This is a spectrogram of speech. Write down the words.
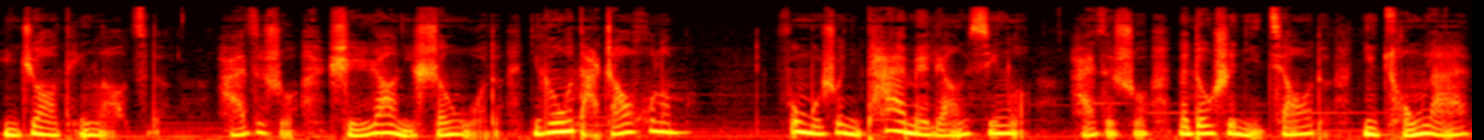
你就要听老子的”。孩子说：“谁让你生我的？你跟我打招呼了吗？”父母说：“你太没良心了。”孩子说：“那都是你教的，你从来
